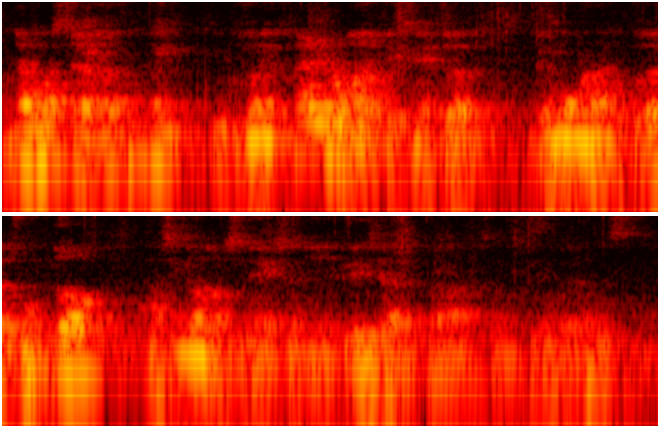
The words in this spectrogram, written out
한 가지 확실하면 상당히 그 기존의 칼로만 이렇게 액션했던 면몸을 하는 것보다 좀 더 자신감 넘치는 액션이 그려지지 않을까 저는 그렇게 생각을 하고 있습니다.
